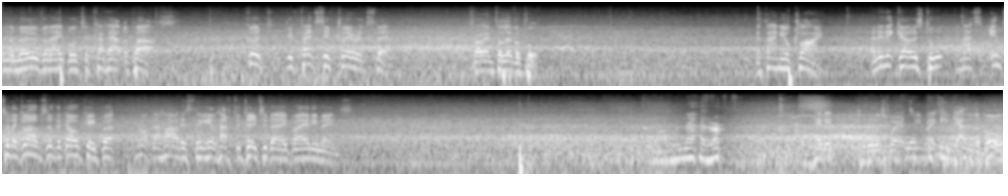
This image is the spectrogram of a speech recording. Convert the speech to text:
on the move and able to cut out the pass. Good defensive clearance there. Throw in for Liverpool. Nathaniel Klein. And in it goes to, and that's into the gloves of the goalkeeper. Not the hardest thing he'll have to do today by any means. Oh, and. Headed towards where a teammate can gather the ball.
